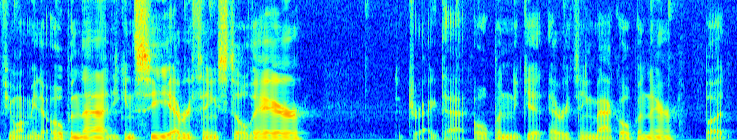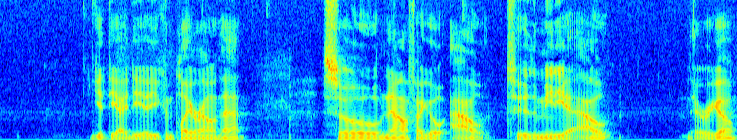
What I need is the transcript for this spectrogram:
If you want me to open that, you can see everything still there. To drag that open to get everything back open there. But you get the idea. You can play around with that. So now if I go out to the media out, there we go.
